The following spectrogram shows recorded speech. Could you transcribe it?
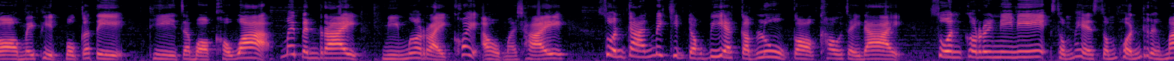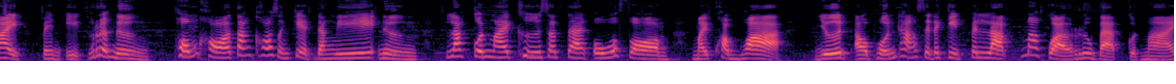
ก็ไม่ผิดปกติ ที่จะบอกเขาว่าไม่เป็นไร มีเมื่อไหร่ค่อยเอามาใช้ ส่วนการไม่คิดดอกเบี้ยกับลูกก็เข้าใจได้ ส่วนกรณีนี้สมเหตุสมผลหรือไม่เป็นอีกเรื่องหนึ่ง ผมขอตั้งข้อสังเกตดังนี้ 1. หลักกฎหมายคือ stand over form หมายความว่า ยึดเอาผลทางเศรษฐกิจเป็นหลักมากกว่ารูปแบบกฎหมาย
